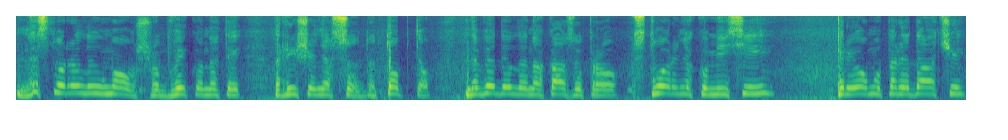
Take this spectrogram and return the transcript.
не створили умов, щоб виконати рішення суду. Тобто не видали наказу про створення комісії прийому передачі.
